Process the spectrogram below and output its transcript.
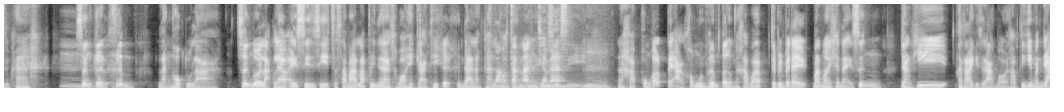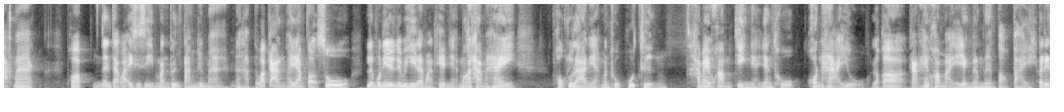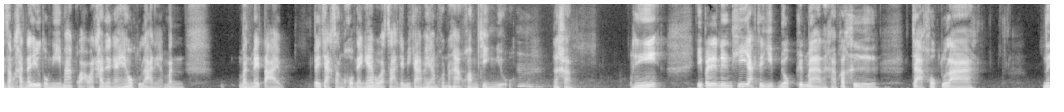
2545อืมซึ่งเกิดขึ้นหลัง 6 ตุลา ซึ่งโดยหลักแล้ว ICC จะสามารถรับพิจารณาเฉพาะเหตุการณ์ที่เกิดขึ้นได้หลังการหลังก่อจาตั้กงนั้นของใช่ไหม ICC อืมนะครับผมก็ไปอ่านข้อมูลเพิ่มเติมนะครับว่าจะเป็นไปได้มากน้อยแค่ไหน ซึ่งอย่างที่ทนายกฤษดางบอกนะครับจริงๆมันยากมากเพ ราะเนื่องจากว่า ICC มันเพิ่งตั้งขึ้นมานะครับแต่ว่าการพยายามต่อสู้เรื่องพวกนี้ในวิธีระหว่างประเทศเนี่ยมันก็ทำให้ 6 ตุลาเนี่ยมันถูกพูดถึงทำให้ความจริงเนี่ยยังถูกค้นหาอยู่ แล้วก็การให้ความหมายยังดำเนินต่อไป ประเด็นสำคัญน่าจะอยู่ตรงนี้มากกว่าว่าทำยังไงให้ 6 ตุลาเนี่ยมันมันไม่ตายไปจากสังคมในแง่ประวัติศาสตร์จะมีการพยายามค้นหาความจริงอยู่นะครับทีนี้อีกประเด็นหนึ่งที่อยากจะหยิบยกขึ้นมานะครับ ก็คือจาก 6 ตุลา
